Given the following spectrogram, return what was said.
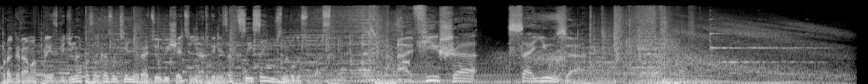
Программа произведена по заказу телерадиовещательной организации Союзного государства. Афиша «Союза».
